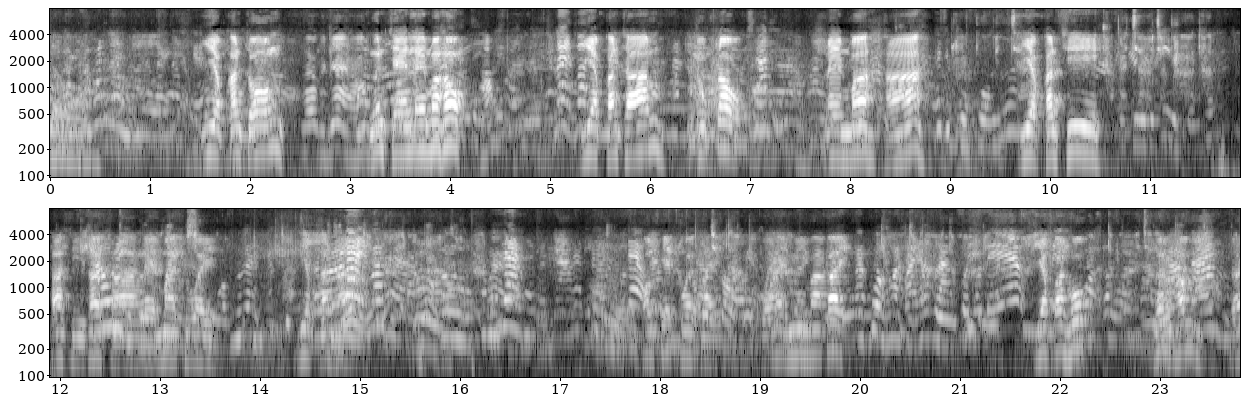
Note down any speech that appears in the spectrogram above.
โดเหยียบคันสองเงินแสนเลยมาหอดเหยียบคันสามทุกเต้าเลนมาหาเหยียบคันสี่ ภาษีท่าชางเลนมาช่วยเหยียบคันห้าเอาเจ็ดถ้วยไข่ขอให้มีมาใกล้เหยียบคันหกเงินทำได้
